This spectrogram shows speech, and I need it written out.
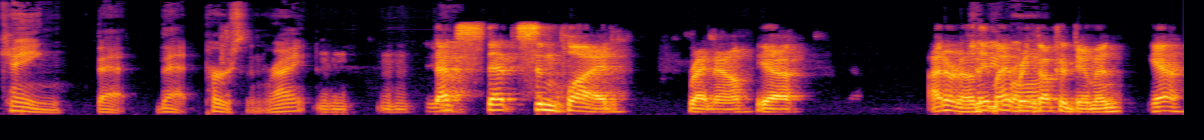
Kang that that person, right? Mm-hmm, mm-hmm. yeah. That's that's implied right now. Yeah, I don't know. Could They be might bring. Doctor Doom in. Yeah,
